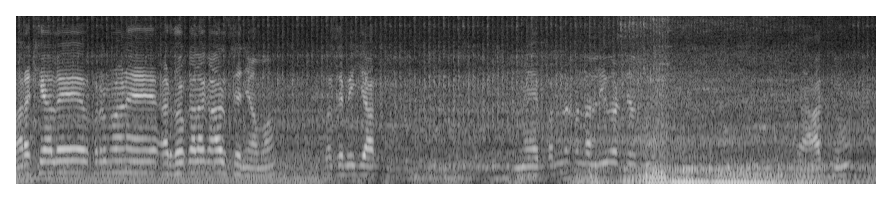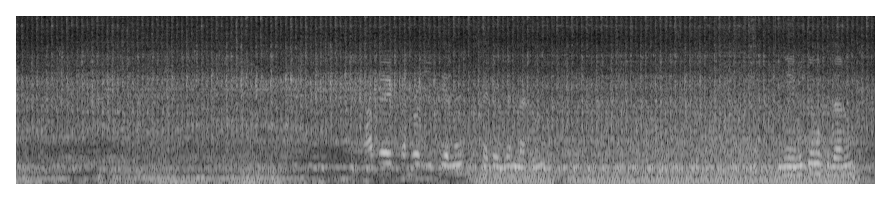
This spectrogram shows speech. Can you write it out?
મારા ખ્યાલે પ્રમાણે અડધો કલાક આવશે ને આમાં. પછી બીજા આખું. ને પંદર પંદર લીવર જશું આખું. આપણે કઠોળ જીતીનું સેટિંગ કરી નાખ્યું. ને નીચે કેમ દેવાનું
